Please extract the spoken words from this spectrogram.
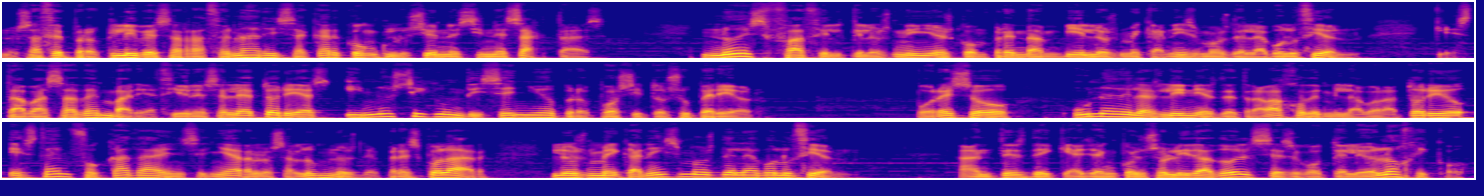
Nos hace proclives a razonar y sacar conclusiones inexactas, no es fácil que los niños comprendan bien los mecanismos de la evolución, que está basada en variaciones aleatorias y no sigue un diseño o propósito superior. Por eso, una de las líneas de trabajo de mi laboratorio está enfocada a enseñar a los alumnos de preescolar los mecanismos de la evolución, antes de que hayan consolidado el sesgo teleológico.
